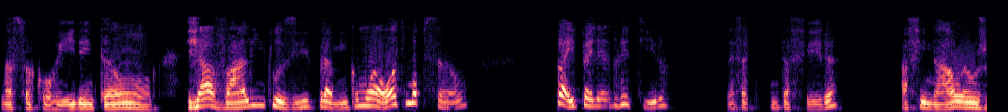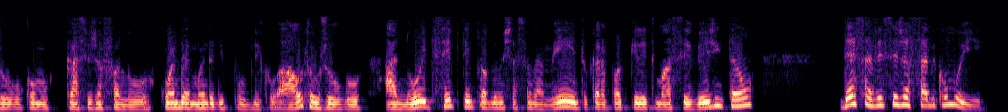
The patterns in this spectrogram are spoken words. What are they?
na sua corrida. Então, já vale, inclusive, para mim, como uma ótima opção para ir para a Ilha do Retiro nessa quinta-feira. Afinal, é um jogo, como o Cássio já falou, com a demanda de público alta, um jogo à noite, sempre tem problema de estacionamento, o cara pode querer tomar cerveja, então, dessa vez você já sabe como ir.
